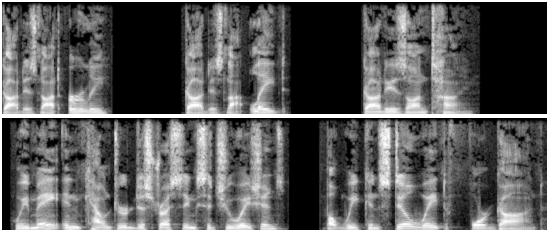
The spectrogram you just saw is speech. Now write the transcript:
God is not early. God is not late. God is on time. We may encounter distressing situations, but we can still wait for God.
